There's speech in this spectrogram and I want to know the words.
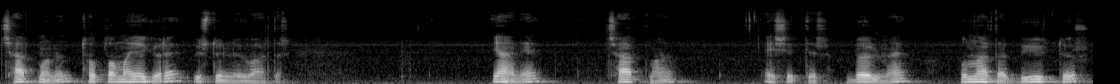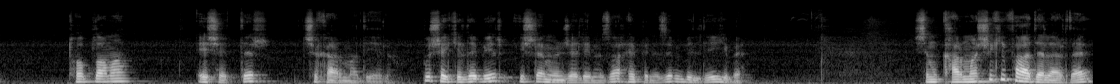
Çarpmanın toplamaya göre üstünlüğü vardır. Yani çarpma eşittir bölme. Bunlar da büyüktür. Toplama eşittir çıkarma diyelim. Bu şekilde bir işlem önceliğimiz var hepinizin bildiği gibi. Şimdi karmaşık ifadelerde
